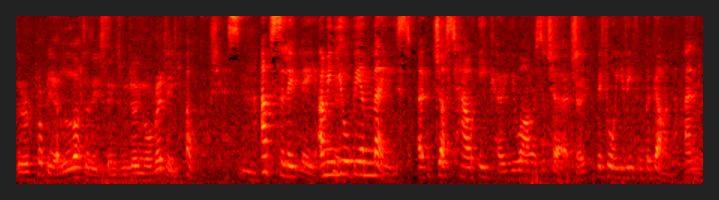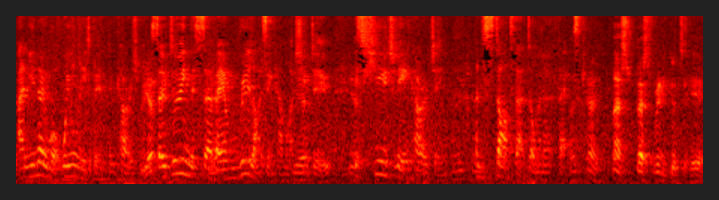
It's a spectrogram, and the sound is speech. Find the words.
there are probably a lot of these things we're doing already. Oh gosh, yes, Mm. absolutely. I mean, Yeah. you'll be amazed at just how eco you are as a church Okay. before you've even begun. And and you know what? We all need a bit of encouragement. Yeah. So doing this survey and realising how much Yeah. you do Yeah. is hugely encouraging Okay. and starts that domino effect. Okay. That's that's really good to hear.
